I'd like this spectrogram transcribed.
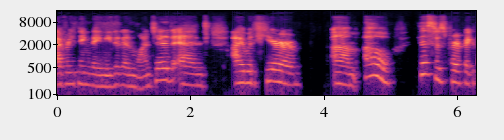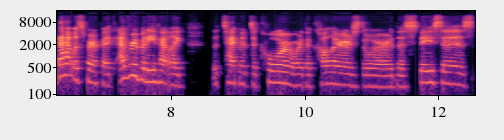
everything they needed and wanted and i would hear um oh this was perfect that was perfect. Everybody felt like the type of decor or the colors or the spaces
